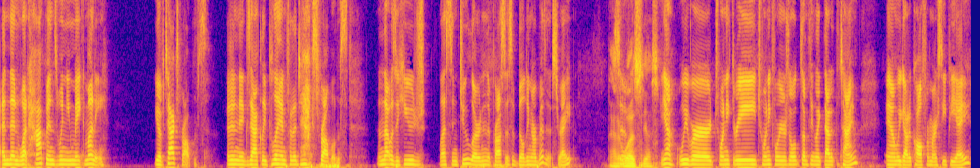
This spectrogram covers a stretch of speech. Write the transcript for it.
And then what happens when you make money? You have tax problems. I didn't exactly plan for the tax problems. And that was a huge lesson to learn in the process of building our business, right? That So- it was, yes. Yeah, we were 23, 24 years old, something like that at the time. And we got a call from our CPA.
